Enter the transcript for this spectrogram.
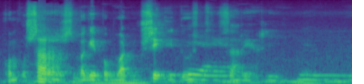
komposer sebagai pembuat musik itu Iya, iya. sehari-hari Hmm.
